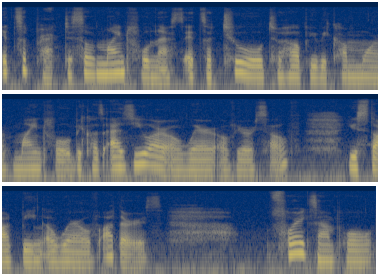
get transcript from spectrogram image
it's a practice of mindfulness. It's a tool to help you become more mindful because as you are aware of yourself, you start being aware of others. For example,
